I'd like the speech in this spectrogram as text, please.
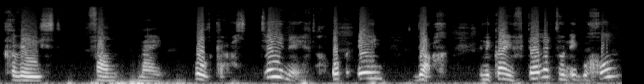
geweest van mijn podcast. 92 op één dag. En ik kan je vertellen, toen ik begon,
